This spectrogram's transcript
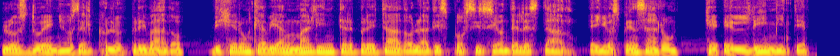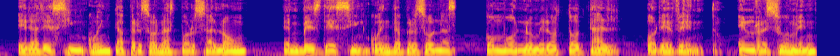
los dueños del club privado dijeron que habían malinterpretado la disposición del Estado. Ellos pensaron que el límite era de 50 personas por salón en vez de 50 personas como número total por evento. En resumen,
